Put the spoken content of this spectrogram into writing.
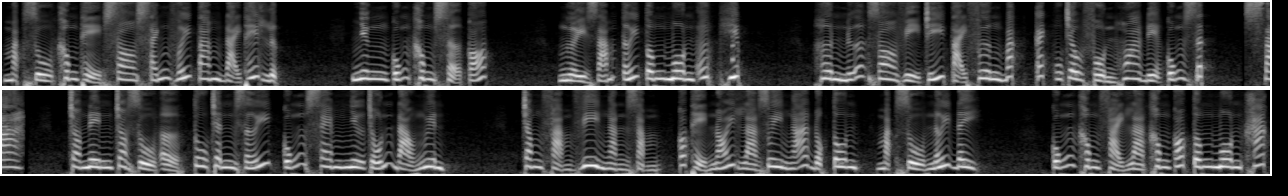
Mặc dù không thể so sánh với tam đại thế lực. Nhưng cũng không sợ có. Người dám tới tông môn ức hiếp. Hơn nữa do vị trí tại phương Bắc, cách U Châu phồn hoa địa cũng rất xa. Cho nên cho dù ở tu chân giới cũng xem như trốn đảo nguyên. Trong phạm vi ngàn dặm có thể nói là duy ngã độc tôn mặc dù nơi đây. Cũng không phải là không có tôn môn khác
